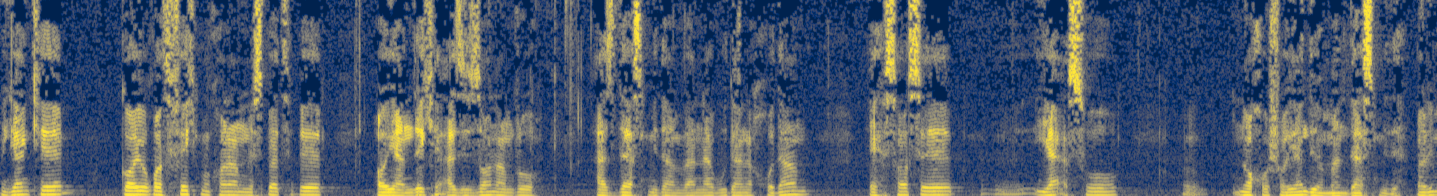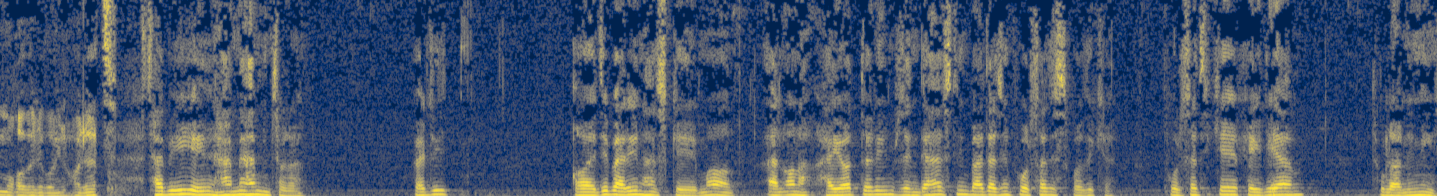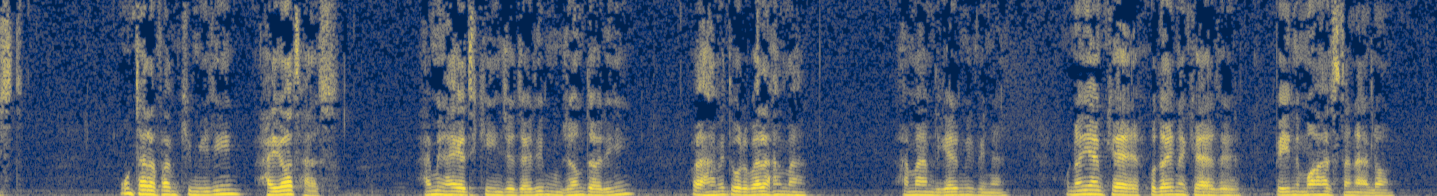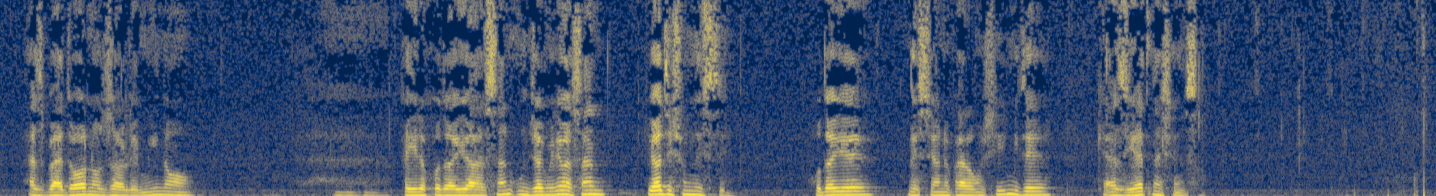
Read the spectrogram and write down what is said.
میگن که گاهی اوقات فکر می‌کنم نسبت به آینده که عزیزانم رو از دست میدم و نبودن خودم احساس یأس و ناخوشایندی به من دست میده. برای مقابله با این حالت؟ طبیعی این همه همینطورن ولی قاعده بر این هست که ما الان حیات داریم زنده هستیم بعد از این فرصت استفاده کرد. فرصتی که خیلی هم طولانی نیست. اون طرف هم که میریم حیات هست. همین حیاتی که اینجا داریم اونجا هم داریم و همه دور بر هم همه هم دیگر می‌بینن. اونایی هم که خدای نکرده بین ما هستن الان. از بدان و ظالمین و غیر خدایی هستن. اونجا میریم اصلا یادشون نیستیم. خدای نسیان فراموشی میده که اذیت نشه انسان.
